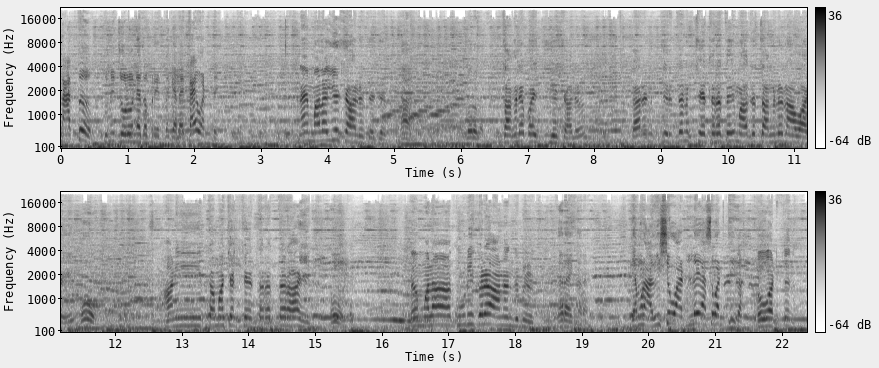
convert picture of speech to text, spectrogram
नातं तुम्ही जुळवण्याचा प्रयत्न केलाय. काय वाटतंय? नाही मला यश आलं त्याच्यात. हां बरोबर. चांगल्यापैकी यश आलं. कारण कीर्तन क्षेत्रातही माझं चांगलं नाव आहे. हो. आणि तमाशा क्षेत्रात तर आहे. हो. तर मला दोन्हीकडे आनंद मिळतो. खरं आहे खरं आहे त्यामुळे आयुष्य वाढलंय असं वाटतंय का? हो वाटतं ना.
